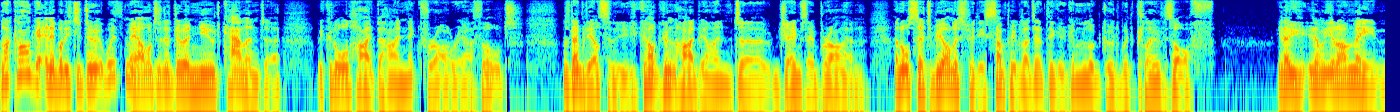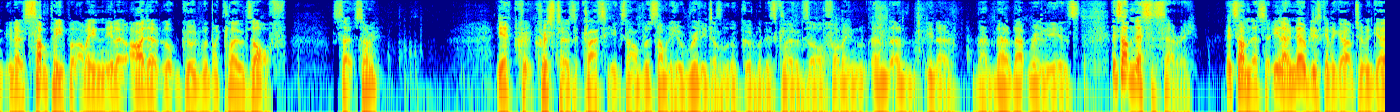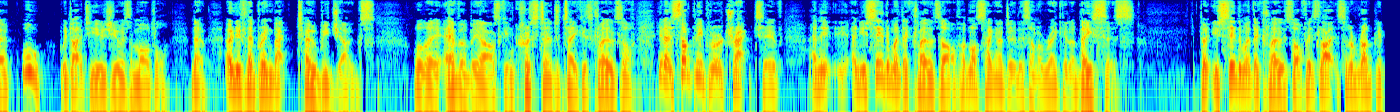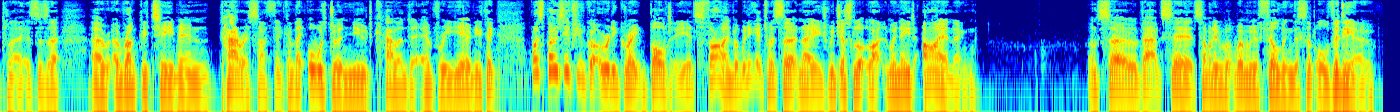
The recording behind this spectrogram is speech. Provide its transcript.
I can't get anybody to do it with me. I wanted to do a nude calendar. We could all hide behind Nick Ferrari, I thought. There's nobody else in it. You can't, couldn't hide behind uh, James O'Brien. And also, to be honest with you, some people I don't think are going to look good with clothes off. You know, you, know, you know what I mean? You know, some people, I mean, you know, I don't look good with my clothes off. So, sorry? Yeah, Christo's a classic example of somebody who really doesn't look good with his clothes off. I mean, and, and you know, that, that, that really is. It's unnecessary. It's unnecessary. You know, nobody's going to go up to him and go, "Ooh, we'd like to use you as a model." No, only if they bring back Toby jugs will they ever be asking Christo to take his clothes off. You know, some people are attractive, and it, and you see them with their clothes off. I'm not saying I do this on a regular basis. But you see them with their clothes off. It's like sort of rugby players. There's a, a, a, rugby team in Paris, I think, and they always do a nude calendar every year. And you think, well, I suppose if you've got a really great body, it's fine. But when you get to a certain age, we just look like we need ironing. And so that's it. Somebody, when we were filming this little video,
